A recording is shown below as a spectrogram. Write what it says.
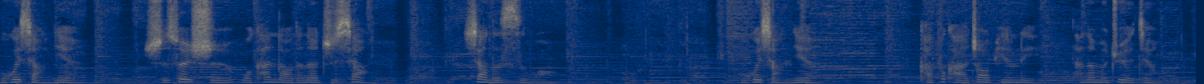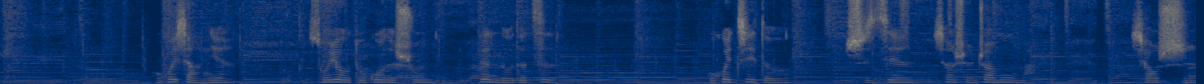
我会想念十岁时我看到的那只象，象的死亡。我会想念卡夫卡照片里他那么倔强。我会想念所有读过的书，认得的字。我会记得时间像旋转木马，消失。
